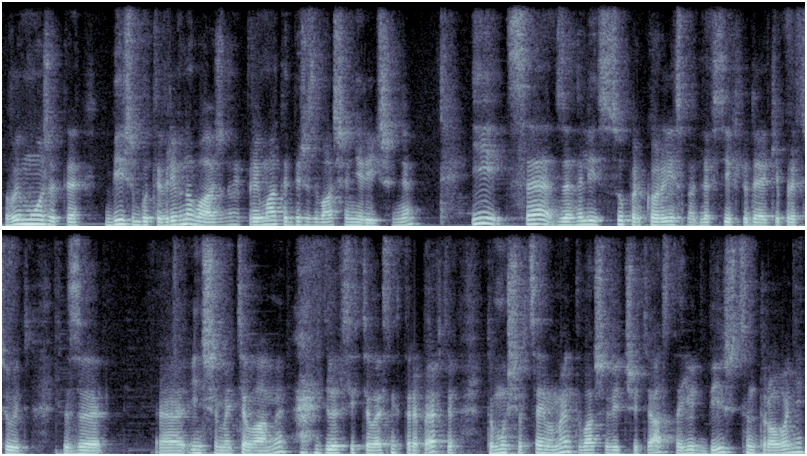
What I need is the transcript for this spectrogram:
Ви можете більш бути врівноваженими, приймати більш зважені рішення. І це взагалі супер корисно для всіх людей, які працюють з е, іншими тілами, для всіх тілесних терапевтів, тому що в цей момент ваші відчуття стають більш центровані,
